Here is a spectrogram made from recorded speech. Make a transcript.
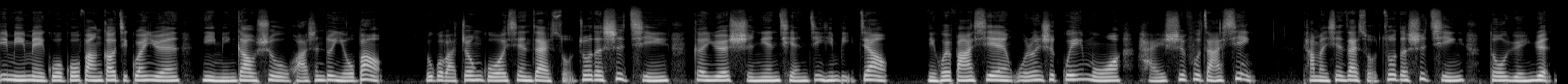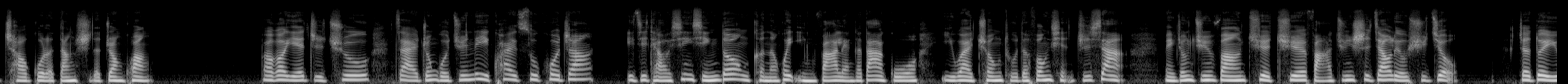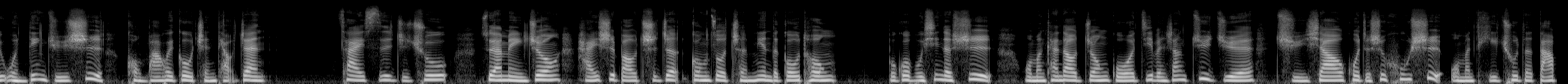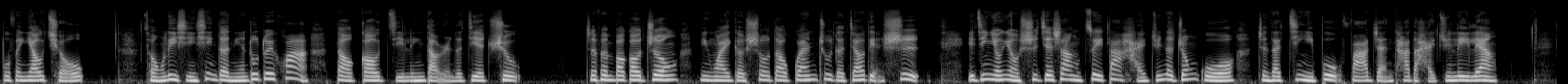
一名美国国防高级官员匿名告诉《华盛顿邮报》，如果把中国现在所做的事情跟约十年前进行比较，你会发现，无论是规模还是复杂性，他们现在所做的事情都远远超过了当时的状况。报告也指出，在中国军力快速扩张，以及挑衅行动可能会引发两个大国意外冲突的风险之下，美中军方却缺乏军事交流许久，这对于稳定局势恐怕会构成挑战。蔡斯指出，虽然美中还是保持着工作层面的沟通，不过不幸的是，我们看到中国基本上拒绝、取消或者是忽视我们提出的大部分要求。从例行性的年度对话到高级领导人的接触，这份报告中另外一个受到关注的焦点是，已经拥有世界上最大海军的中国正在进一步发展它的海军力量。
